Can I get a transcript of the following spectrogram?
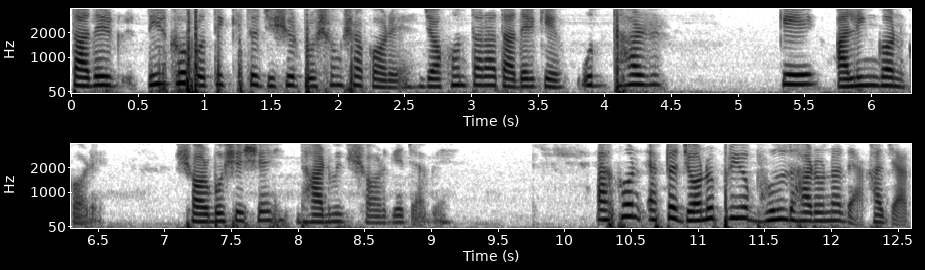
তাদের দীর্ঘ প্রতীক্ষিত যিশুর প্রশংসা করে, যখন তারা তাদেরকে উদ্ধারকে আলিঙ্গন করে। সর্বশেষে ধার্মিক স্বর্গে যাবে। এখন একটা জনপ্রিয় ভুল ধারণা দেখা যাক।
